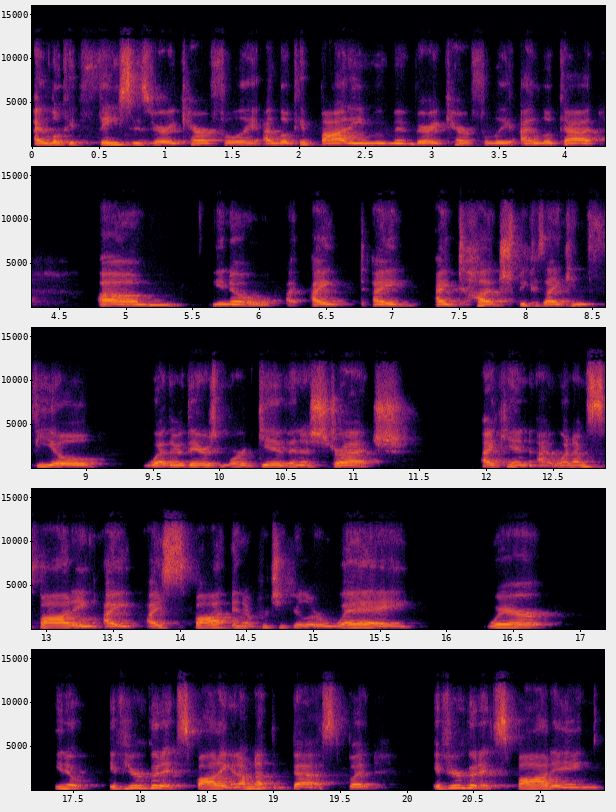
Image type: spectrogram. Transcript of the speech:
I look at faces very carefully. I look at body movement very carefully. I look at, um, you know, I, I, I touch because I can feel whether there's more give in a stretch. I can, I, when I'm spotting, I, I spot in a particular way where, you know, if you're good at spotting, and I'm not the best, but if you're good at spotting,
